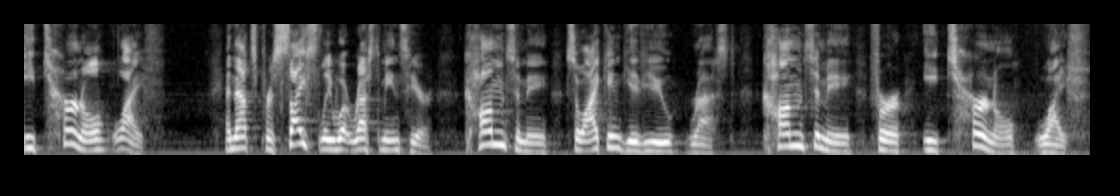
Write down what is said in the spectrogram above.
eternal life. And that's precisely what rest means here. Come to me so I can give you rest. Come to me for eternal life.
